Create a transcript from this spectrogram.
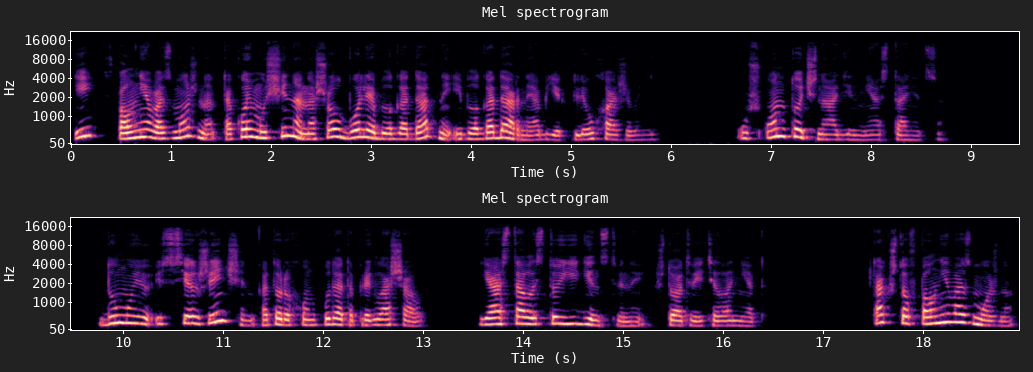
И, вполне возможно, такой мужчина нашел более благодатный и благодарный объект для ухаживаний. Уж он точно один не останется. Думаю, из всех женщин, которых он куда-то приглашал, Я осталась той единственной, что ответила «нет». Так что вполне возможно,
